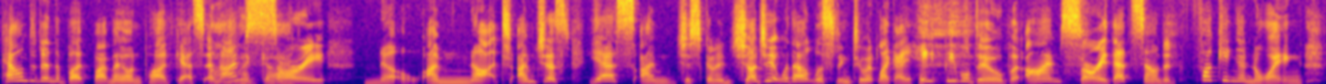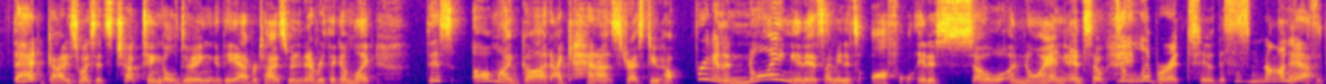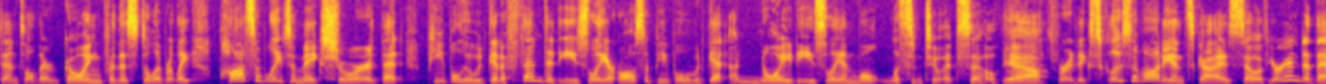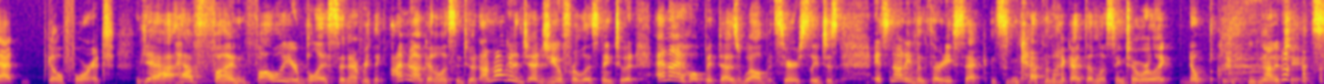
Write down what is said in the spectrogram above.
pounded in the butt by my own podcast. And oh I'm sorry. No, I'm not. I'm just, yes, I'm just going to judge it without listening to it like I hate people do, but I'm sorry. That sounded fucking annoying. That guy's voice, it's Chuck Tingle doing the advertisement and everything. I'm like, this, oh my God, I cannot stress to you how friggin' annoying it is. I mean, it's awful. It is so annoying. And, and so deliberate too. This is not oh, yeah. accidental. They're going for this deliberately, possibly to make sure that people who would get offended easily are also people who would get annoyed easily and won't listen to it. So, yeah. For an exclusive audience, guys. So if you're into that, go for it. Yeah, have fun. Follow your bliss and everything. I'm not going to listen to it. I'm not going to judge you for listening to it. And I hope it does well, but seriously, just it's not even 30 seconds and Kath and I got done listening to it. We're like, nope, not a chance.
